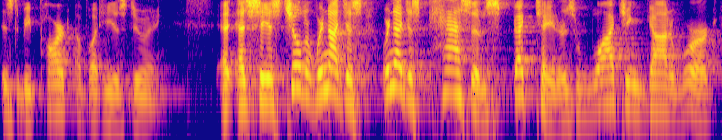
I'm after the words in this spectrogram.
is to be part of what he is doing. As, see, as children, we're not just, we're not just passive spectators watching God work.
